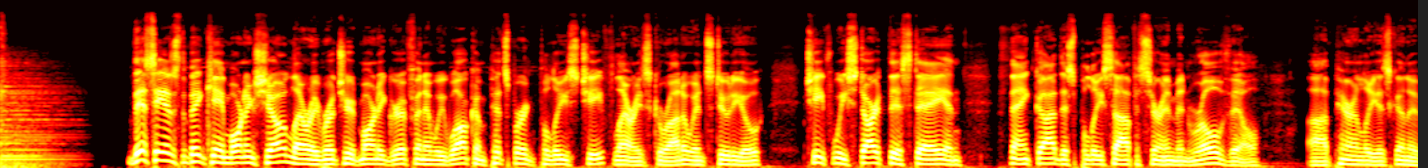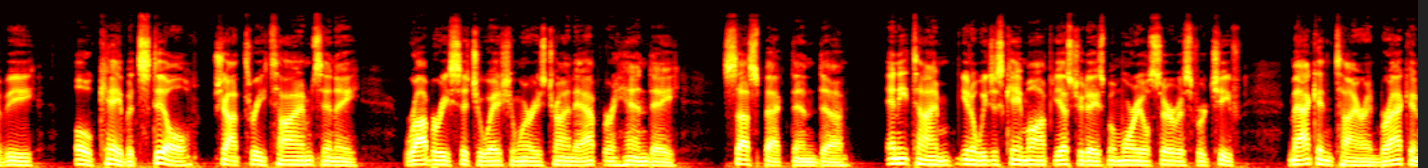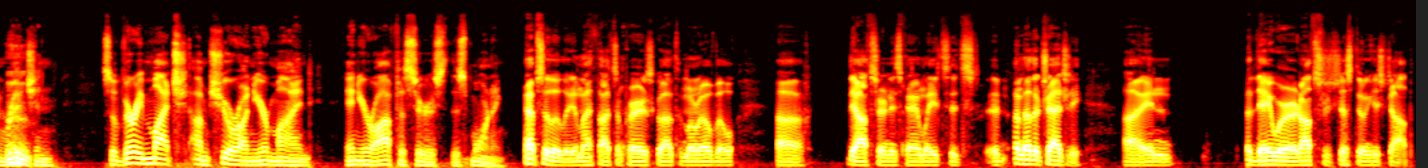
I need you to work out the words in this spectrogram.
This is the Big K Morning Show. Larry Richard, Marty Griffin, and we welcome Pittsburgh Police Chief Larry Scirotto in studio. Chief, we start this day, and thank God this police officer in Monroeville uh, apparently is going to be okay, but still shot three times in a robbery situation where he's trying to apprehend a suspect. And uh, anytime, you know, we just came off yesterday's memorial service for Chief McIntyre in Brackenridge. and so, very much, I'm sure, on your mind and your officers this morning. Absolutely. And my thoughts and prayers go out to Monroeville, uh, the officer and his family. It's, it's another tragedy uh, in a day where an officer just doing his job.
